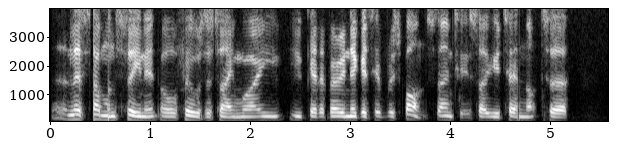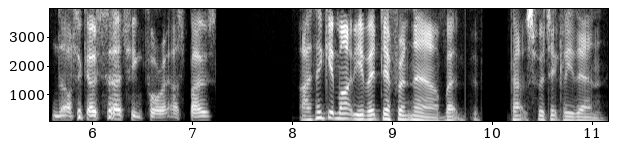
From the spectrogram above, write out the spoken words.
Unless someone's seen it or feels the same way, you get a very negative response, don't you? So you tend not to not to go searching for it, I suppose. I think it might be a bit different now, but perhaps particularly then.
